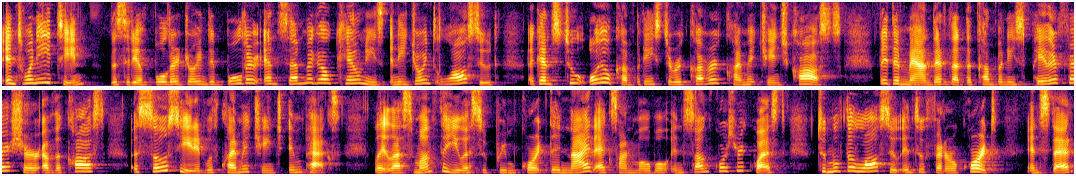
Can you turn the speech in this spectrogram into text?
In 2018, the city of Boulder joined the Boulder and San Miguel counties in a joint lawsuit against two oil companies to recover climate change costs. They demanded that the companies pay their fair share of the costs associated with climate change impacts. Late last month, the U.S. Supreme Court denied ExxonMobil and Suncor's request to move the lawsuit into federal court. Instead,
